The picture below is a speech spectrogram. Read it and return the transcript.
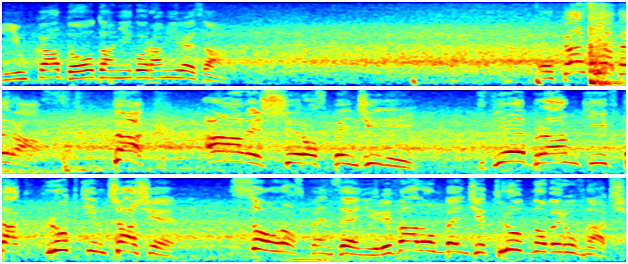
Piłka do Daniego Ramireza. Okazja teraz! Tak! Ależ się rozpędzili! Dwie bramki w tak krótkim czasie. Są rozpędzeni. Rywalom będzie trudno wyrównać.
